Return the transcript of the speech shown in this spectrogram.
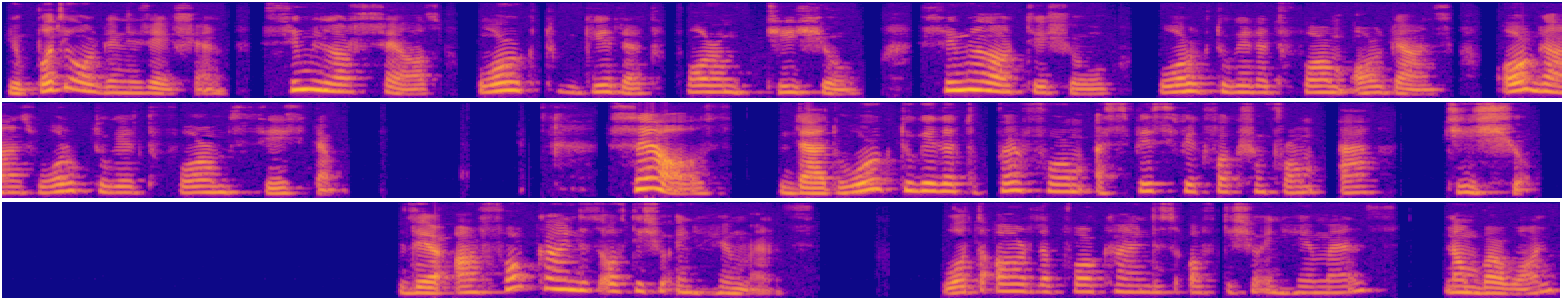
your body organization, similar cells work together to form tissue. Similar tissue work together to form organs. Organs work together to form system. Cells that work together to perform a specific function from a tissue. There are four kinds of tissue in humans. What are the four kinds of tissue in humans? Number one,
